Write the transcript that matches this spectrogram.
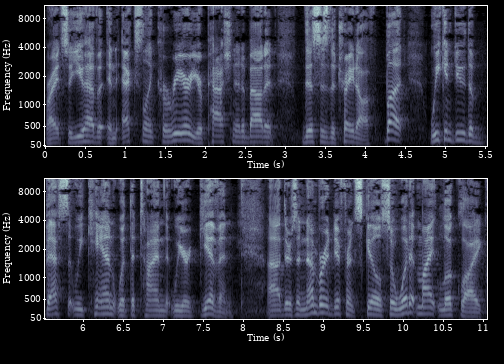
right? So you have an excellent career, you're passionate about it. This is the trade off. But we can do the best that we can with the time that we are given. Uh, there's a number of different skills. So what it might look like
